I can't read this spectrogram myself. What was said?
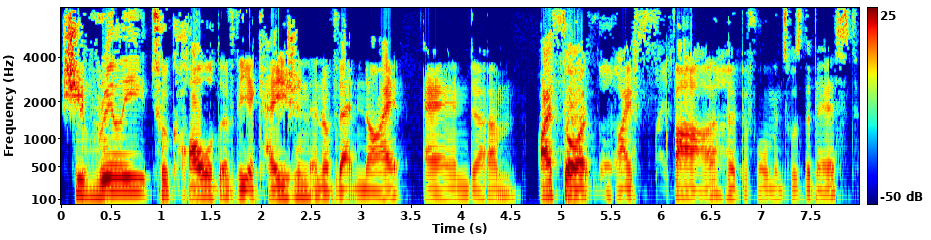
she really took hold of the occasion and of that night. And, um, I thought by far her performance was the best,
